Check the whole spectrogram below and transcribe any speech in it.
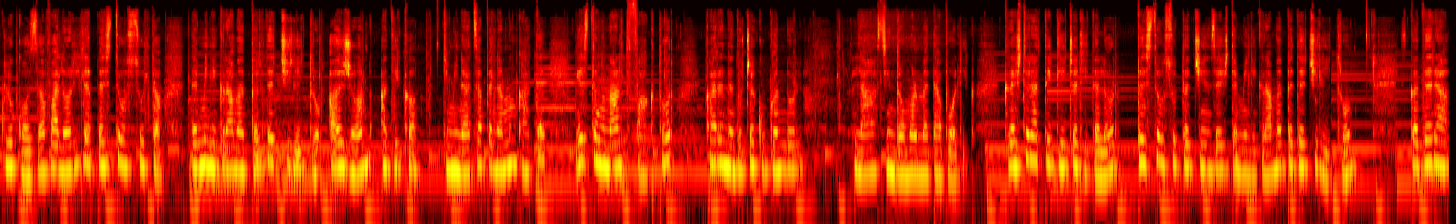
glucoză, valorile peste 100 de miligrame per decilitru ajun, adică dimineața pe nemâncate, este un alt factor care ne duce cu gândul la sindromul metabolic. Creșterea trigliceridelor peste 150 de miligrame pe decilitru, scăderea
